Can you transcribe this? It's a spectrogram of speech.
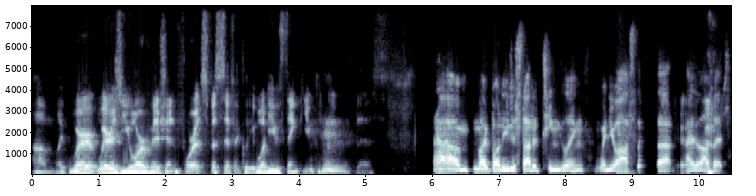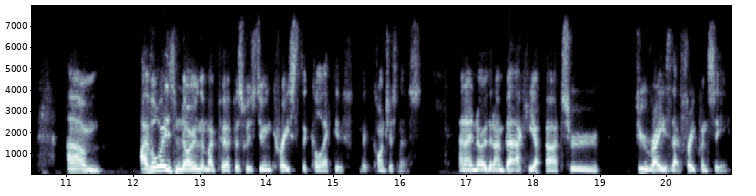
um, like where where is your vision for it specifically? What do you think you can do Hmm. with this? Um, my body just started tingling when you asked that. I love it. Um, I've always known that my purpose was to increase the collective, the consciousness, and I know that I'm back here to to raise that frequency.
